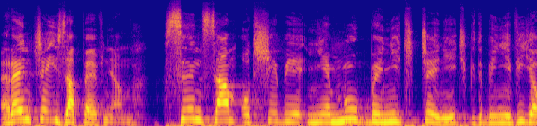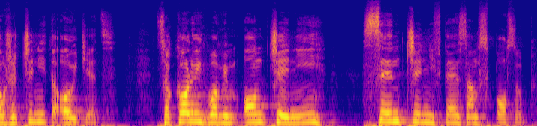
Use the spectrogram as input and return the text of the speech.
Ręczę i zapewniam, syn sam od siebie nie mógłby nic czynić, gdyby nie widział, że czyni to ojciec. Cokolwiek bowiem on czyni, syn czyni w ten sam sposób.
